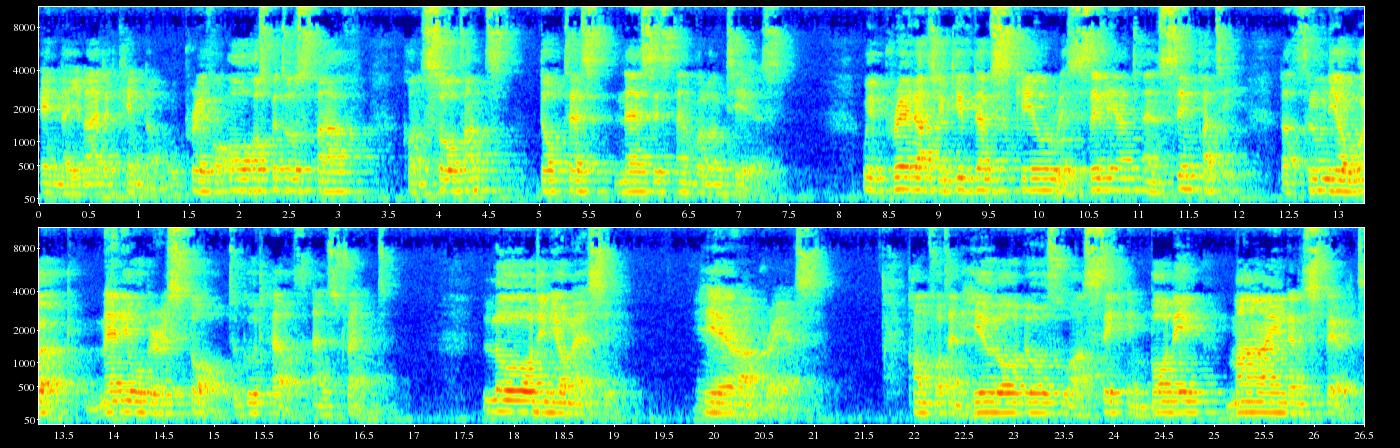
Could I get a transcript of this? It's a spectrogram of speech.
in the United Kingdom. We pray for all hospital staff, consultants, doctors, nurses, and volunteers. We pray that you give them skill, resilience, and sympathy, that through their work, many will be restored to good health and strength. Lord, in your mercy, hear our prayers. Comfort and heal all those who are sick in body, mind, and spirit.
